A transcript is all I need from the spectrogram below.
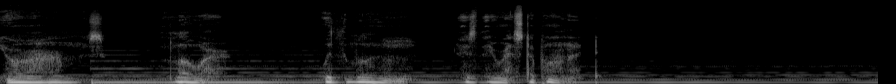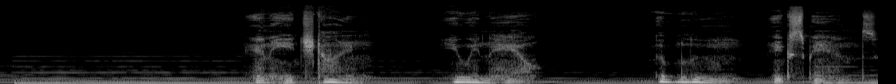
Your arms lower with the balloon as they rest upon it. And each time you inhale, the balloon expands,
